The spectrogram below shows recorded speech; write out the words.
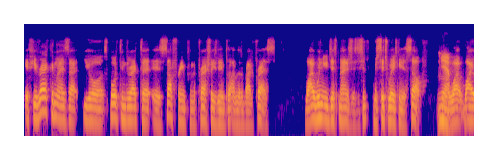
if you recognize that your sporting director is suffering from the pressure he's being put under by the press, why wouldn't you just manage the situation yourself? Yeah. You know, why, why,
